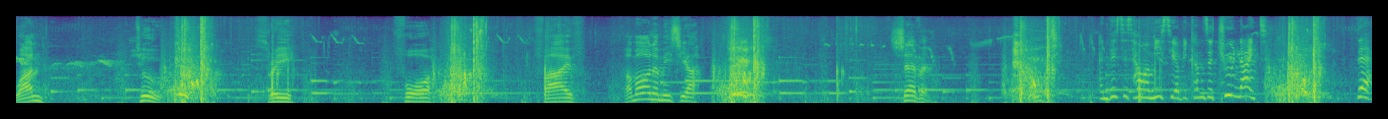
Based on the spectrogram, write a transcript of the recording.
One, two, three, four, five. Come on, Amicia. Seven. And this is how Amicia becomes a true knight. There.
